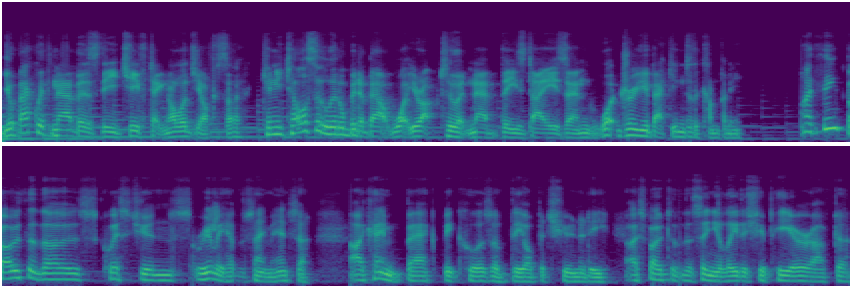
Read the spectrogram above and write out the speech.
You're back with NAB as the Chief Technology Officer. Can you tell us a little bit about what you're up to at NAB these days and what drew you back into the company? I think both of those questions really have the same answer. I came back because of the opportunity. I spoke to the senior leadership here after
